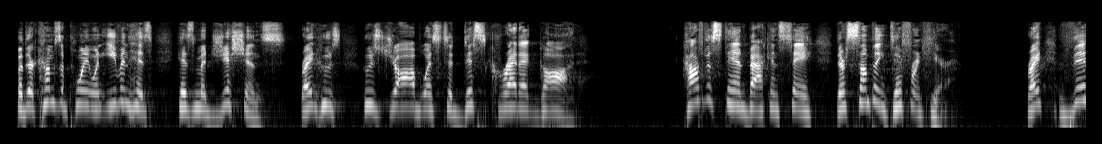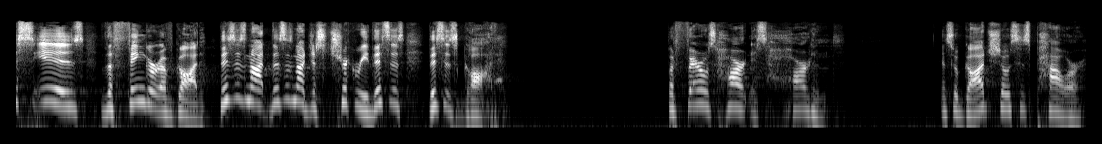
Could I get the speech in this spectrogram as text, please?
But there comes a point when even his, his magicians, right, whose, whose job was to discredit God, have to stand back and say, there's something different here. Right? This is the finger of God. This is not, this is not just trickery. This is, this is God. But Pharaoh's heart is hardened. And so God shows his power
